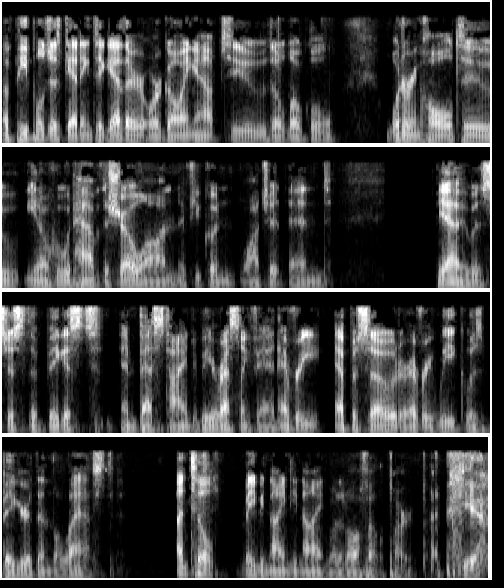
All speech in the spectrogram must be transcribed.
of people just getting together or going out to the local watering hole to, you know, who would have the show on if you couldn't watch it. And yeah, it was just the biggest and best time to be a wrestling fan. Every episode or every week was bigger than the last until maybe 99 when it all fell apart. But Yeah.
